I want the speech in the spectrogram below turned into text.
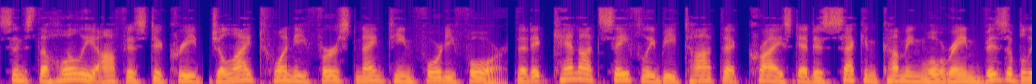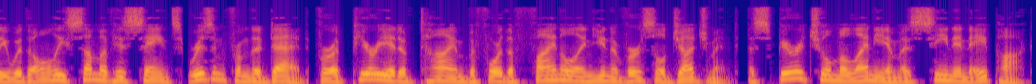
since the Holy Office decreed July 21, 1944 that it cannot safely be taught that Christ at his second coming will reign visibly with only some of his saints risen from the dead for a period of time before the final and universal judgment. A spiritual millennium is seen in Epoch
